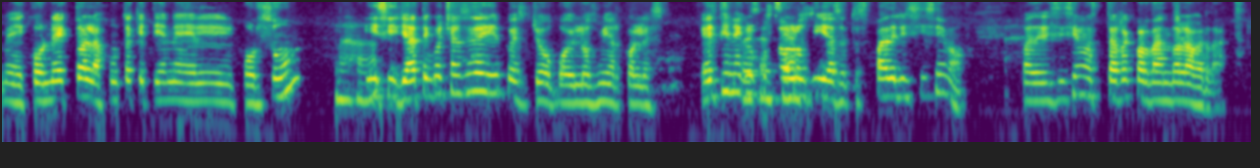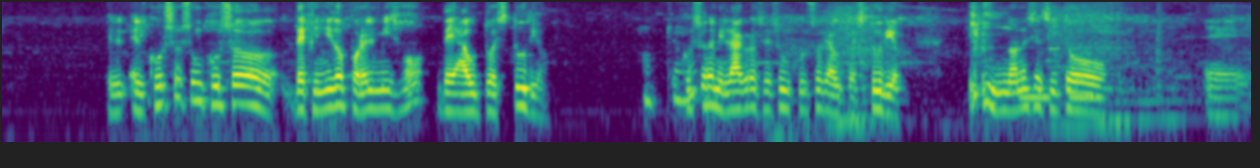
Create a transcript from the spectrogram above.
me conecto a la junta que tiene él por Zoom. Y si ya tengo chance de ir, pues yo voy los miércoles. Él tiene grupos todos los días, entonces padricísimo, padricísimo está recordando la verdad. El, curso es un curso definido por él mismo de autoestudio. El curso de milagros es un curso de autoestudio. no necesito eh,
